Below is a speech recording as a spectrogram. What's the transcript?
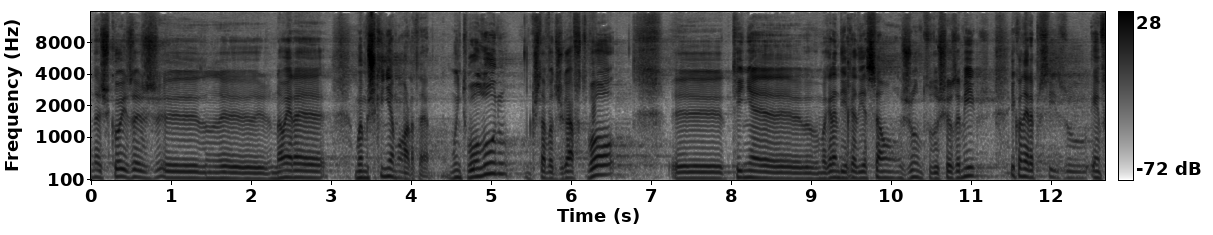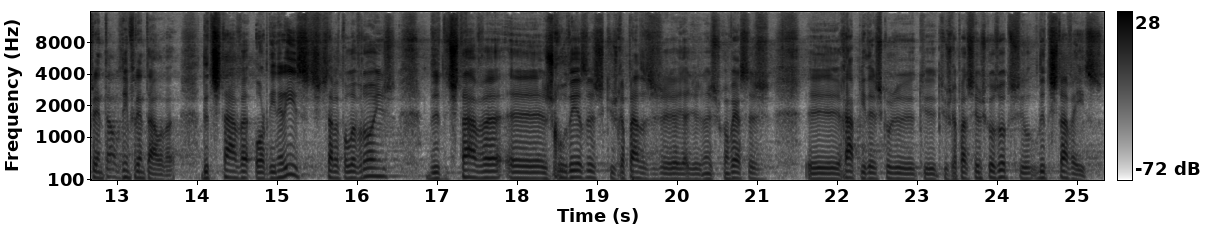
nas coisas, eh, não era uma mesquinha morta. Muito bom aluno, gostava de jogar futebol, eh, tinha uma grande irradiação junto dos seus amigos e quando era preciso enfrentá-los, enfrentava. Detestava ordinarices, detestava palavrões, detestava uh, as rudezas que os rapazes, nas conversas rápidas que, que, os rapazes uns com os outros, ele detestava isso.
